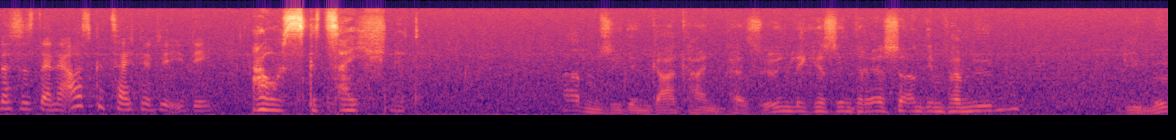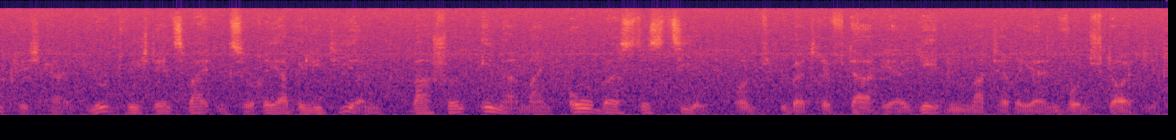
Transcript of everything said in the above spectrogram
Das ist eine ausgezeichnete Idee. Die Möglichkeit, Ludwig II. zu rehabilitieren, war schon immer mein oberstes Ziel und übertrifft daher jeden materiellen Wunsch deutlich.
